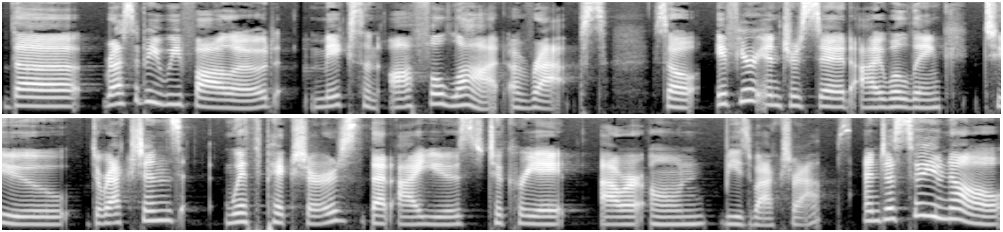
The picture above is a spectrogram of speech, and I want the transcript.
the recipe we followed makes an awful lot of wraps. So if you're interested, I will link to directions with pictures that I used to create our own beeswax wraps. And just so you know,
